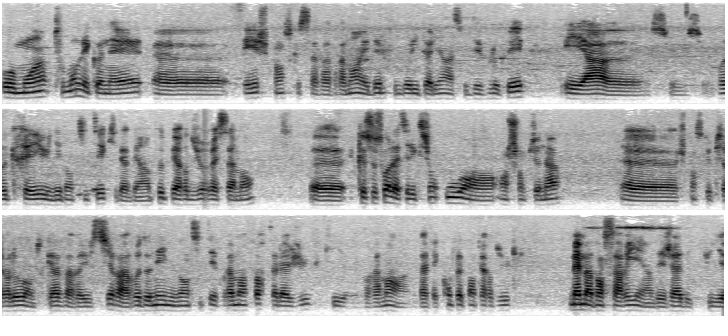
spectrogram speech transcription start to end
au moins tout le monde les connaît. et je pense que ça va vraiment aider le football italien à se développer et à euh, se, recréer une identité qu'il avait un peu perdue récemment, euh, que ce soit à la sélection ou en, championnat. Euh, je pense que Pirlo, en tout cas, va réussir à redonner une identité vraiment forte à la Juve, qui vraiment l'avait complètement perdue, même avant Sarri, hein, déjà depuis,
